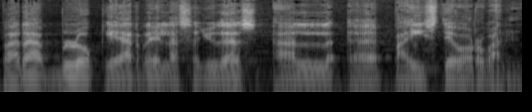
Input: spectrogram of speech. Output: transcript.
para bloquearle las ayudas al eh, país de Orbán.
